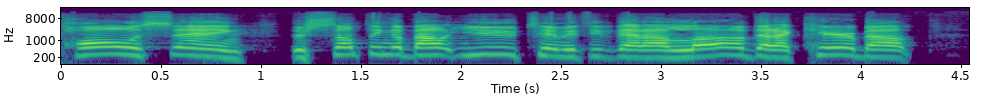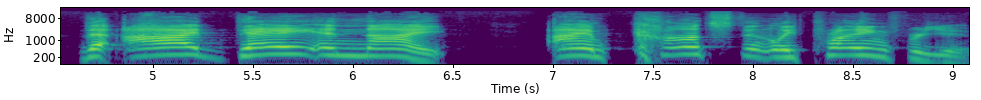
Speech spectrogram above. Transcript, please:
Paul is saying, there's something about you, Timothy, that I love, that I care about, that I, day and night, I am constantly praying for you.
